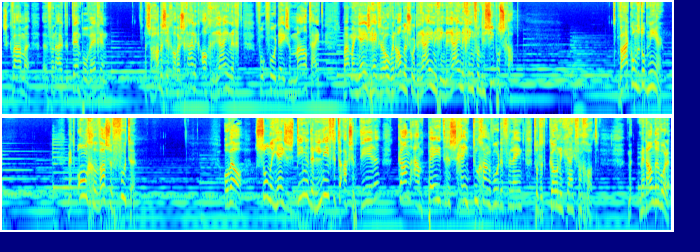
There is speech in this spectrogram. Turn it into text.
Ze kwamen eh, vanuit de tempel weg en ze hadden zich al waarschijnlijk al gereinigd voor, voor deze maaltijd. Maar, maar Jezus heeft het over een ander soort reiniging. De reiniging van discipelschap. Waar komt het op neer? Met ongewassen voeten. Ofwel, zonder Jezus dienende liefde te accepteren, kan aan Petrus geen toegang worden verleend tot het koninkrijk van God. Met andere woorden,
